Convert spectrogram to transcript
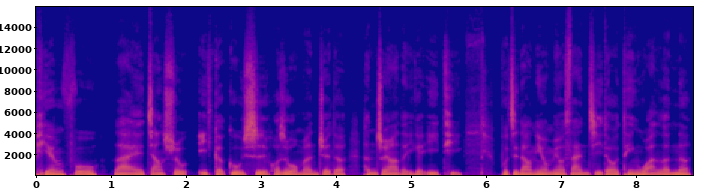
篇幅。来讲述一个故事，或是我们觉得很重要的一个议题。不知道你有没有三集都听完了呢？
